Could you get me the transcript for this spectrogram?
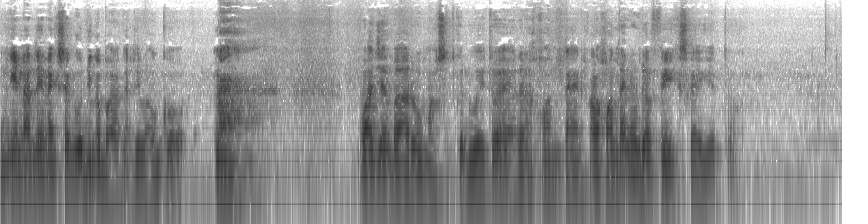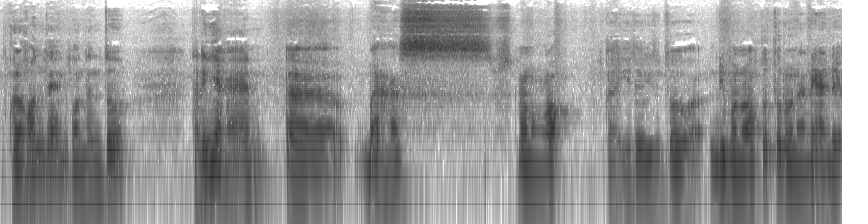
mungkin nanti nextnya gue juga bakal ganti logo. Nah wajah baru maksud kedua itu ya adalah konten. Kalau konten ini udah fix kayak gitu. Kalau konten konten tuh tadinya kan uh, bahas monolog kayak gitu gitu tuh. Di monolog tuh turunannya ada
